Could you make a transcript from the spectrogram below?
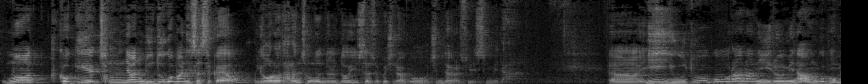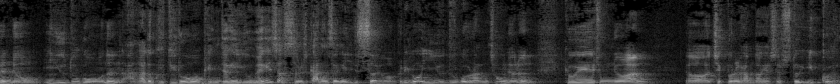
뭐 거기에 청년 유두고만 있었을까요? 여러 다른 청년들도 있었을 것이라고 짐작할 수 있습니다. 어, 이 유두고라는 이름이 나온 거 보면요. 이 유두고는 아마도 그 뒤로 굉장히 유명해졌을 가능성이 있어요. 그리고 이 유두고라는 청년은 교회의 중요한 어, 직분을 감당했을 수도 있고요.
